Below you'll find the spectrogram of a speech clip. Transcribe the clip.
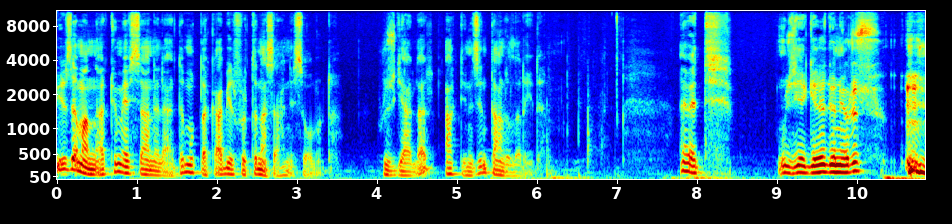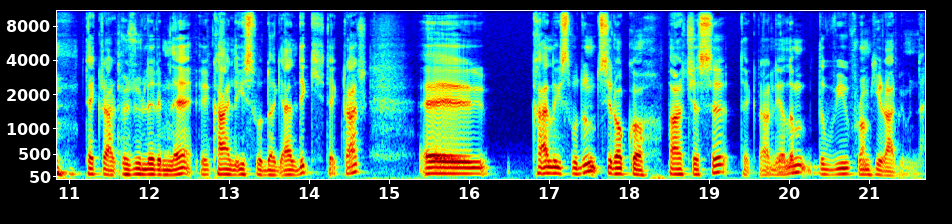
Bir zamanlar tüm efsanelerde mutlaka bir fırtına sahnesi olurdu. Rüzgarlar Akdeniz'in tanrılarıydı. Evet, müziğe geri dönüyoruz. tekrar özürlerimle e, Kyle Eastwood'a geldik tekrar. Ee, Kyle Eastwood'un Sirocco parçası tekrarlayalım The View From Here albümünden.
